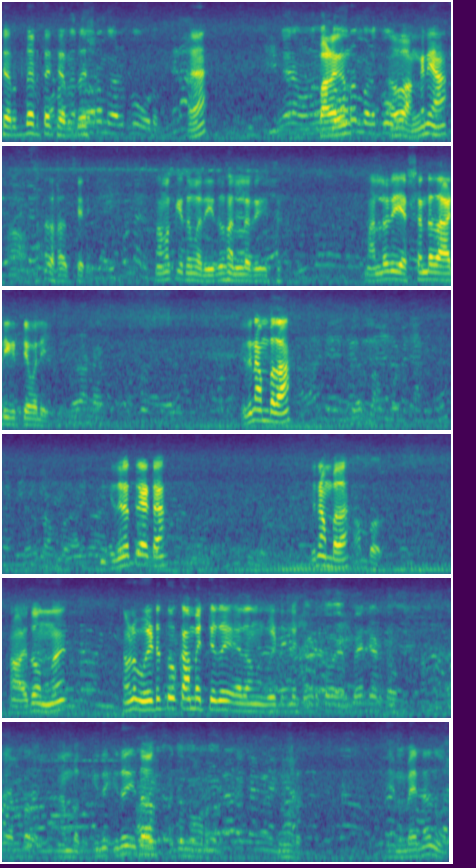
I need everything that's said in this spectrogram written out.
ചെറുതെടുത്ത ചെറുത് ഏ? പഴകം ഓ അങ്ങനെയാ? ശരി. നമുക്കിത് മതി. ഇത് നല്ലൊരു നല്ലൊരു യക്ഷന്റെ താടി കിട്ടിയ പോലെ. ഇതിന് അമ്പതാ. ഇതിനെത്ര ഏട്ടാ ഇതിന് അമ്പതാ അമ്പത്. ആ ഇതൊന്ന് നമ്മൾ വീട്ടിൽ തൂക്കാൻ പറ്റിയത് ഏതാണ് വീട്ടിൽ അമ്പത് ഇത് ഇത് ഇതോ? ഇത് നൂറ്. നൂറ്. എൺപതിന്റെ നൂറ്.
